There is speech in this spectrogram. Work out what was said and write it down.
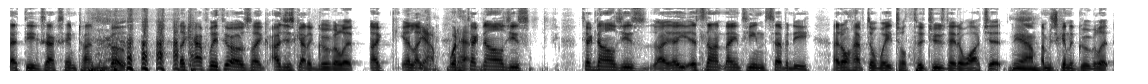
at the exact same time in both. like halfway through, I was like, I just got to Google it. Like, like Yeah, what happened? technologies, technologies. I, it's not 1970. I don't have to wait till th- Tuesday to watch it. Yeah. I'm just gonna Google it.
